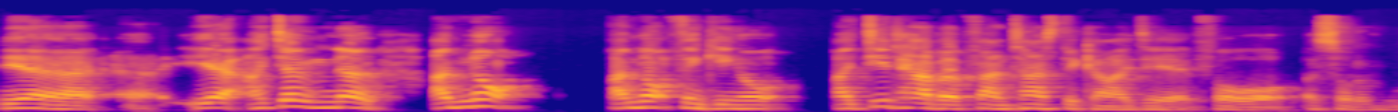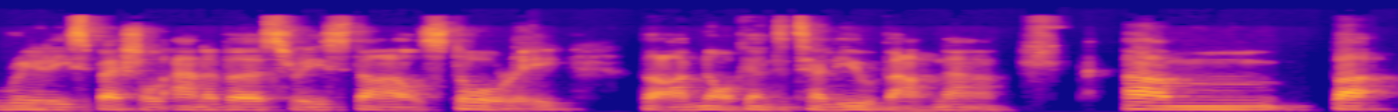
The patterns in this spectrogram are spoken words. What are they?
Yeah, uh, yeah. I don't know. I'm not. I'm not thinking. Or I did have a fantastic idea for a sort of really special anniversary style story that I'm not going to tell you about now. Um, but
